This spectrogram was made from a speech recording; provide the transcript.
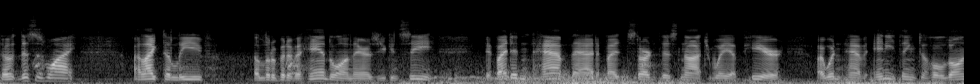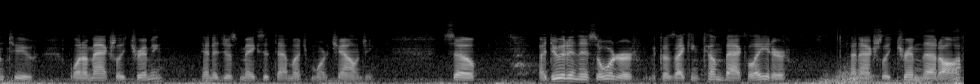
So this is why I like to leave a little bit of a handle on there. As you can see, if I didn't have that, if I started this notch way up here, I wouldn't have anything to hold on to when I'm actually trimming, and it just makes it that much more challenging. So I do it in this order because I can come back later and actually trim that off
